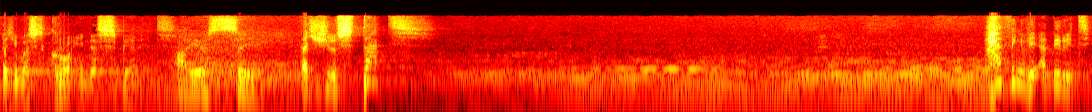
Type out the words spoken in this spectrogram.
that you must grow in the Spirit. i receive That you should start having the ability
